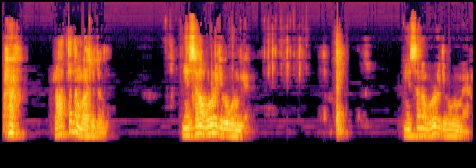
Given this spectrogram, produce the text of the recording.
Hah. Rahatladın mı dedim. İnsana vurur gibi vurmaya. İnsana vurur gibi vurmaya.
